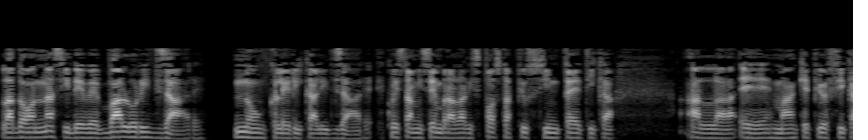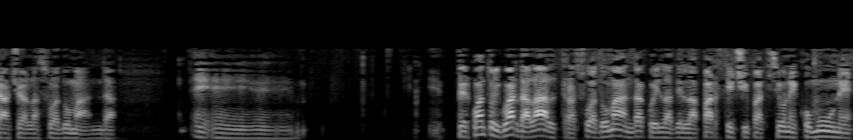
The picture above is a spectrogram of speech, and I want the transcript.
la donna si deve valorizzare, non clericalizzare, e questa mi sembra la risposta più sintetica alla, eh, ma anche più efficace alla sua domanda. Eh, per quanto riguarda l'altra sua domanda, quella della partecipazione comune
